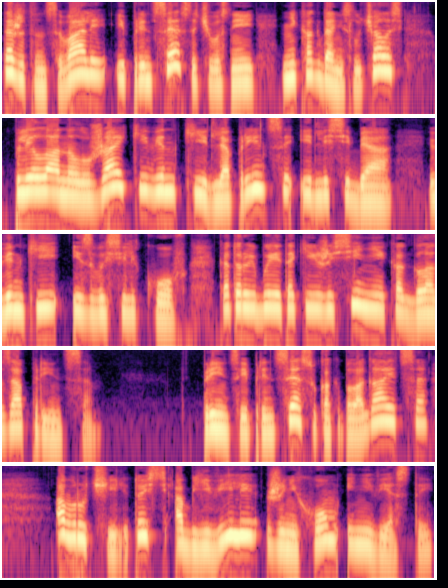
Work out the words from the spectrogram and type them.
даже танцевали, и принцесса, чего с ней никогда не случалось, плела на лужайке венки для принца и для себя, венки из васильков, которые были такие же синие, как глаза принца. Принца и принцессу, как и полагается, обручили, то есть объявили женихом и невестой.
